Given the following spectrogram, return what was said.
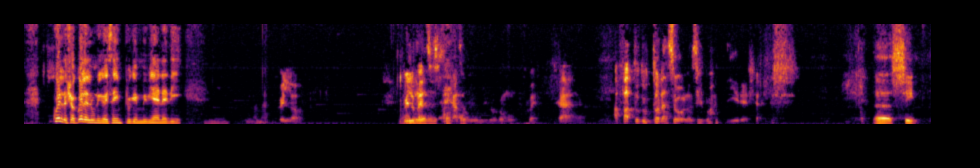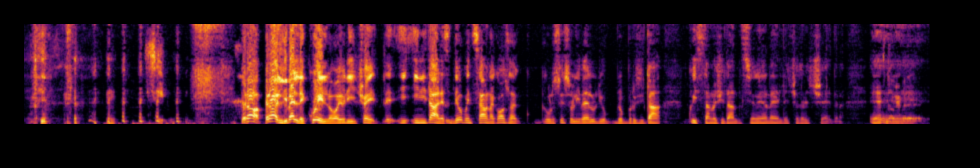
quello, cioè, quello è l'unico esempio che mi viene di... Vabbè, quello, quello penso sia un caso unico comunque, cioè, ha fatto tutto da solo, si può dire. Cioè. Uh, sì. sì. Però, però, il livello è quello, voglio dire, cioè in Italia se devo pensare a una cosa con lo stesso livello di obrosità, qui stanno citando il Signore Anelli, eccetera, eccetera. Eh, no, beh,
